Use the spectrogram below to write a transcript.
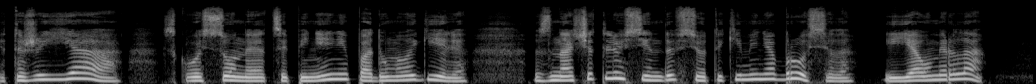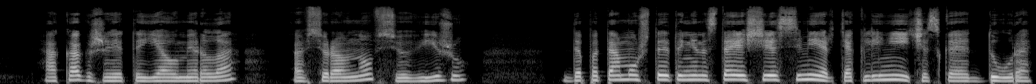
«Это же я!» — сквозь сонное оцепенение подумала Геля. «Значит, Люсинда все-таки меня бросила, и я умерла. А как же это я умерла, а все равно все вижу?» «Да потому что это не настоящая смерть, а клиническая дура!»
